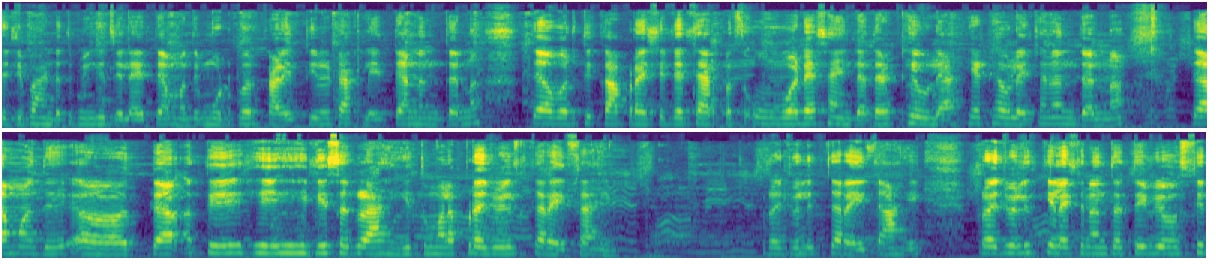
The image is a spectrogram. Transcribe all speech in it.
जे भांडं तुम्ही घेतलेलं आहे त्यामध्ये मुठभर काळे तीळ टाकले. त्यानंतरनं त्यावरती कापराच्या ज्या चार पाच वड्या सांगितल्या त्या ठेवल्या. हे ठेवल्याच्या नंतरनं त्यामध्ये त्या ते हे हे जे सगळं आहे हे तुम्हाला प्रज्वलित करायचं आहे. प्रज्वलित करायचं आहे. प्रज्वलित केल्याच्यानंतर ते व्यवस्थित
